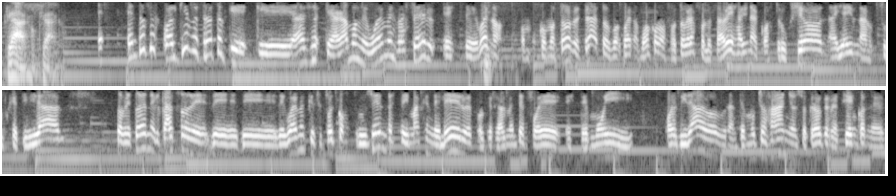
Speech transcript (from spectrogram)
Claro, claro. Entonces cualquier retrato que que, haya, que hagamos de Güemes va a ser, este, bueno, como, todo retrato, bueno, vos como fotógrafo lo sabés, hay una construcción, ahí hay una subjetividad, sobre todo en el caso de, Güemes que se fue construyendo esta imagen del héroe, porque realmente fue este muy olvidado durante muchos años, yo creo que recién con el,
